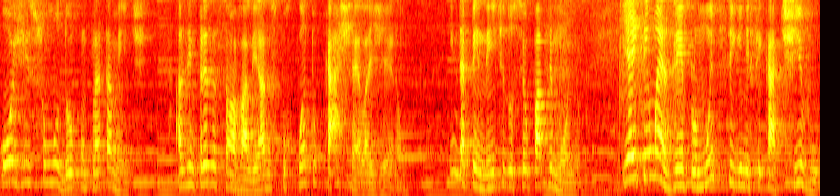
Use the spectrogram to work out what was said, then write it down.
Hoje isso mudou completamente. As empresas são avaliadas por quanto caixa elas geram independente do seu patrimônio. E aí tem um exemplo muito significativo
